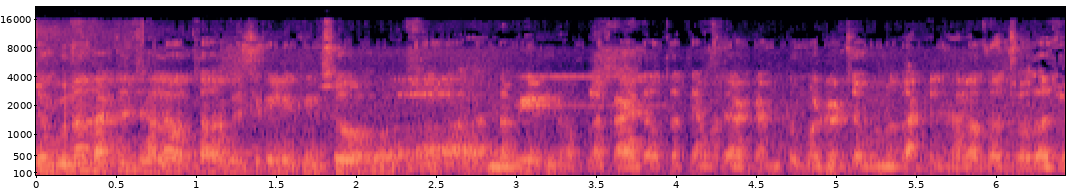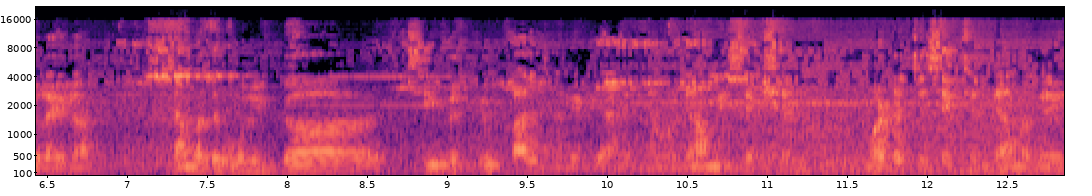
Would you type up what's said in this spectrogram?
जो गुन्हा दाखल झाला होता बेसिकली तीन सो नवीन आपला कायदा होता त्यामध्ये अटेम्प्ट टू मर्डरचा गुन्हा दाखल झाला होता चौदा जुलैला. त्यामध्ये मुलगाची मृत्यू काल झालेली आहे. त्यामध्ये आम्ही सेक्शन मर्डरचे सेक्शन त्यामध्ये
